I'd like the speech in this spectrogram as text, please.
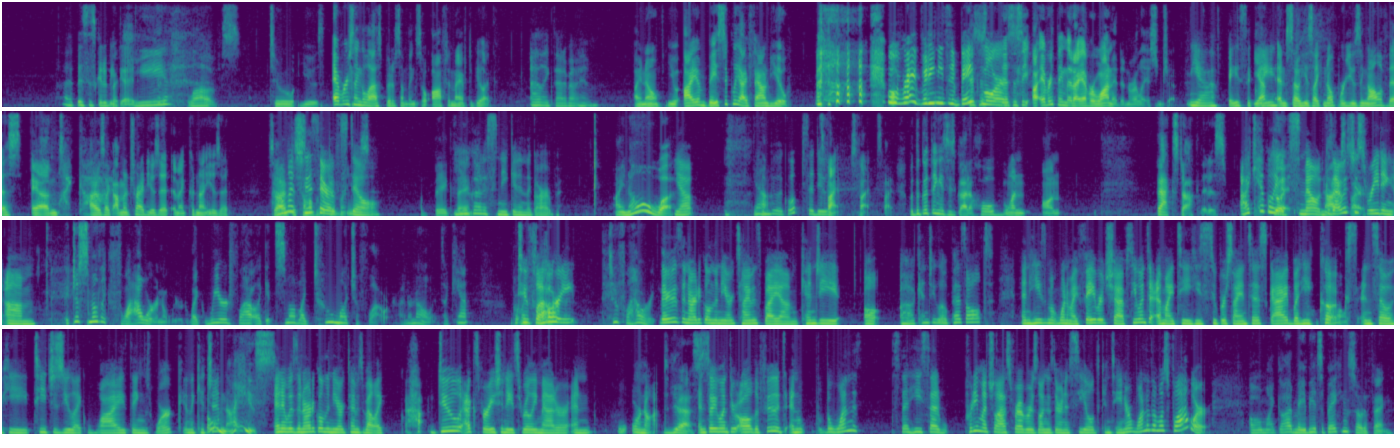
Uh, this is gonna be But good. he loves to use every single last bit of something so often I have to be like, I like that about him. I know you. I am basically I found you. Right, but he needs to bake This is more. this is the, uh, everything that I ever wanted in a relationship. yeah, basically. Yep. And so he's like, nope, we're using all of this. And Oh I was like, I'm going to try to use it. And I could not use it. So I How have much to come is up with a there use. still? A big thing. You gotta sneak it in the garb. I know. Yep. Yeah. And be like, whoops, I do. It's fine. It's fine. It's fine. But the good thing is he's got a whole one on back stock that is. I can't believe Good. it smelled because I was just reading. Um, It just smelled like flour in a weird, like weird flour. Like it smelled like too much of flour. I don't know. It's I can't. Too flowery. Too flowery. There is an article in the New York Times by um, Kenji Alt, uh, Kenji Lopez Alt, and he's m- one of my favorite chefs. He went to MIT. He's super scientist guy, but he cooks, and so he teaches you like why things work in the Oh, kitchen. nice. And it was an article in the New York Times about like how, do expiration dates really matter and or not? yes. And so he went through all the foods, and the one that, that he said pretty much lasts forever as long as they're in a sealed container. One of them was flour. Oh my God, maybe it's a baking soda thing.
